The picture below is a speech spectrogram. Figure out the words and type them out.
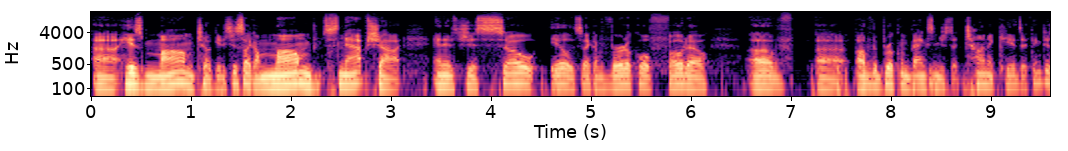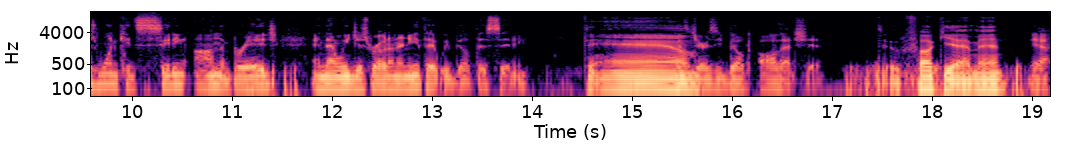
uh, his mom took it. It's just like a mom snapshot, and it's just so ill. It's like a vertical photo of uh, of the Brooklyn Banks and just a ton of kids. I think there's one kid sitting on the bridge, and then we just wrote underneath it, "We built this city." Damn. Because Jersey built all that shit. Dude, fuck yeah, man. Yeah.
